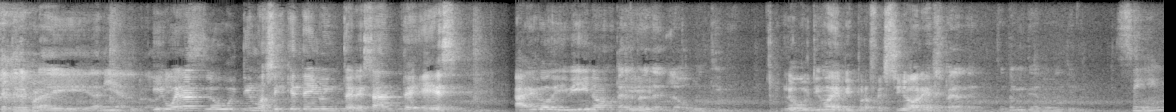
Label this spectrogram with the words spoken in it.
¿qué tienes por ahí, Daniel? Y bueno, lo último así que tengo interesante es algo divino. Espérate, y espérate, lo último. Lo último de mis profesiones. Espérate, ¿tú también tienes lo último? Sí,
